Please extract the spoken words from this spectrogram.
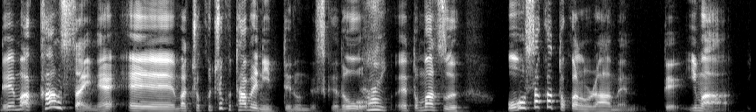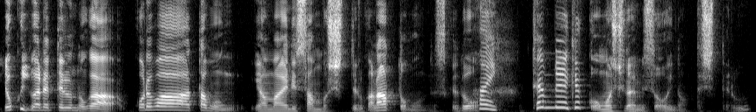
で、まあ、関西ね、えーまあ、ちょくちょく食べに行ってるんですけど、はい。えっと、まず、大阪とかのラーメンって、今、よく言われてるのが、これは多分、山入さんも知ってるかなと思うんですけど、はい。店名結構面白い店多いのって知ってる？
